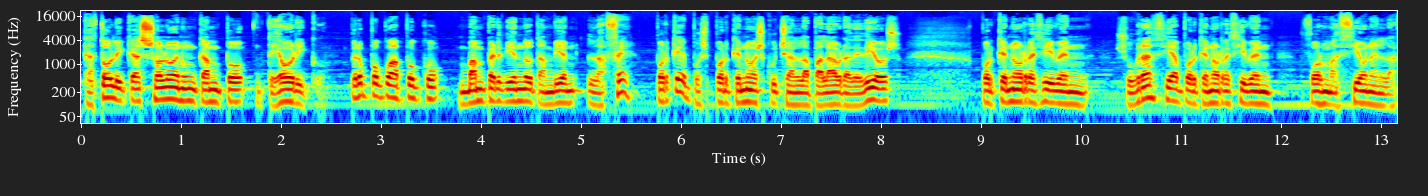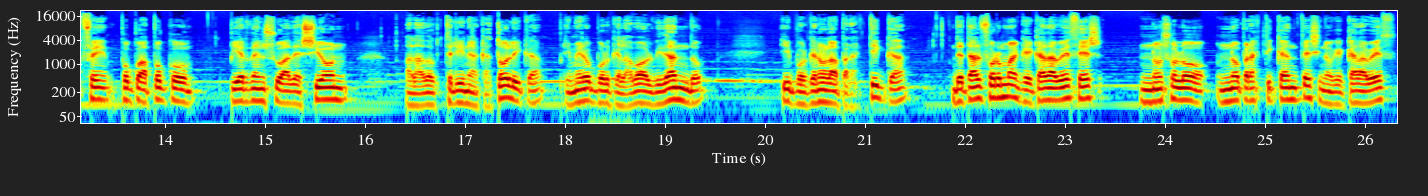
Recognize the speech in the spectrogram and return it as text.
católicas solo en un campo teórico, pero poco a poco van perdiendo también la fe. ¿Por qué? Pues porque no escuchan la palabra de Dios, porque no reciben su gracia, porque no reciben formación en la fe, poco a poco pierden su adhesión a la doctrina católica, primero porque la va olvidando y porque no la practica, de tal forma que cada vez es no solo no practicante, sino que cada vez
